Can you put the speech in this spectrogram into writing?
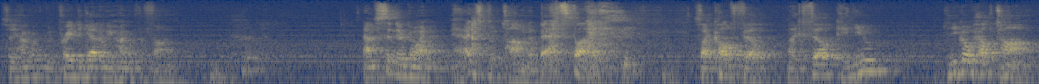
So up, we prayed together and we hung up the phone. And I'm sitting there going, man, I just put Tom in a bad spot. so I called Phil. I'm like, Phil, can you can you go help Tom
